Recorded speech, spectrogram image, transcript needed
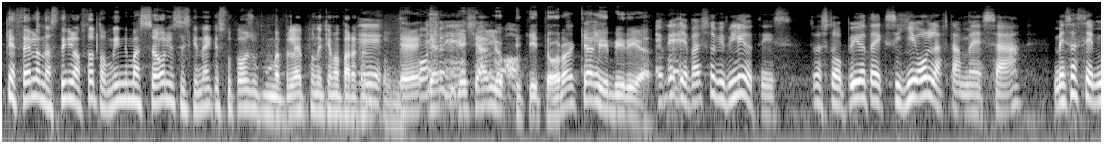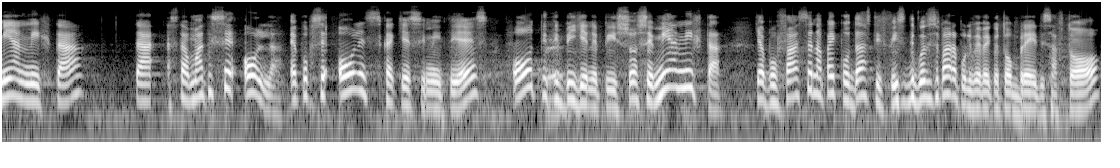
και θέλω να στείλω αυτό το μήνυμα σε όλες τις γυναίκες του κόσμου που με βλέπουν και με παρακολουθούν. Και, και- και έχει άλλη οπτική τώρα και άλλη εμπειρία. Έχω διαβάσει το βιβλίο της, στο οποίο τα εξηγεί όλα αυτά μέσα. Μέσα σε μία νύχτα τα σταμάτησε όλα. Έκοψε όλες τις κακές συνήθειες, ό,τι την πήγαινε πίσω, σε μία νύχτα. Και αποφάσισε να πάει κοντά στη φύση. Την βοήθησε πάρα πολύ βέβαια και ο Tom Brady σε αυτό.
